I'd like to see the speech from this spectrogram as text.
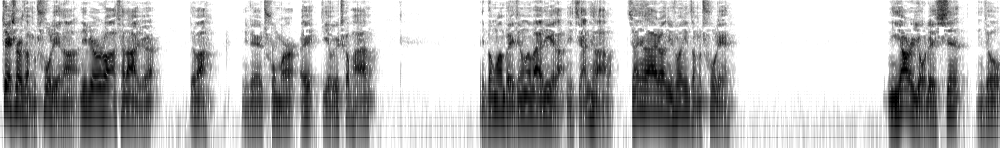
这事儿怎么处理呢？你比如说下大雨，对吧？你这出门，哎，地有一车牌子，你甭管北京的、外地的，你捡起来了，捡起来之后，你说你怎么处理？你要是有这心，你就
